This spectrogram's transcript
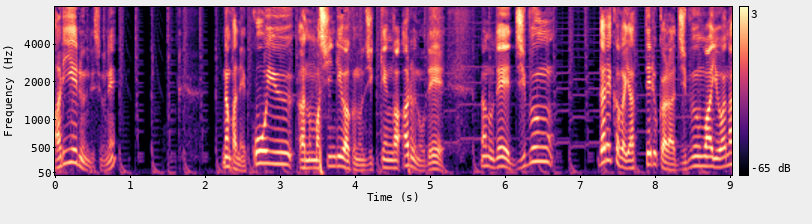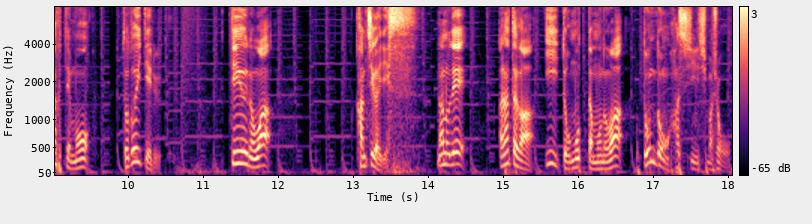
ありえるんですよね。なんかねこういうあの、ま、心理学の実験があるのでなので自分誰かがやってるから自分は言わなくても届いてる。っていうのは勘違いです。なのであなたがいいと思ったものはどんどん発信しましょう。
